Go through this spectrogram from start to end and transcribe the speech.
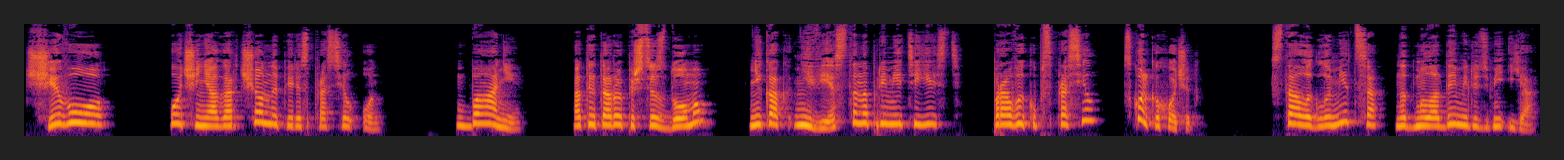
«Чего?» – очень огорченно переспросил он. «Бани. А ты торопишься с домом? Никак невеста на примете есть. Про выкуп спросил? Сколько хочет?» Стала глумиться над молодыми людьми я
